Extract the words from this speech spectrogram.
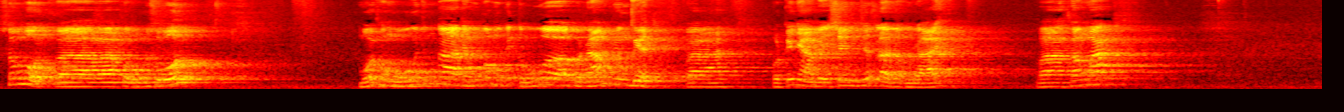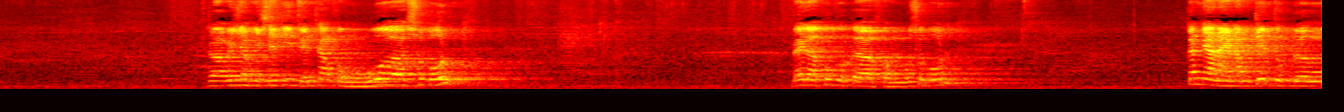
số 1 và, và phòng số 4 mỗi phòng ngủ của chúng ta thì cũng có một cái tủ ờ, quần áo riêng biệt và một cái nhà vệ sinh rất là rộng rãi và thoáng mát. Rồi bây giờ mình sẽ di chuyển sang phòng ngủ ờ, số 4 đây là khu vực ờ, phòng ngủ số 4 căn nhà này nằm trên trục đường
